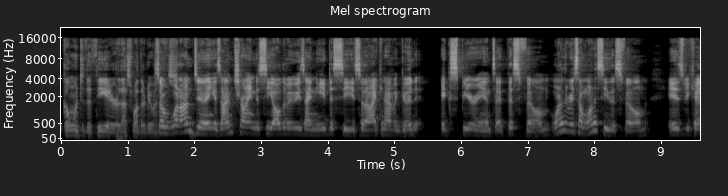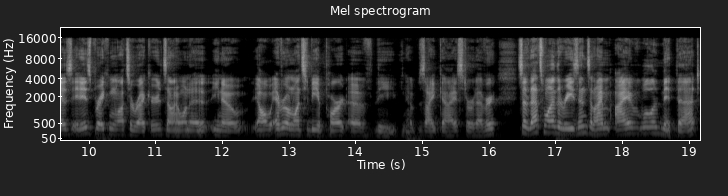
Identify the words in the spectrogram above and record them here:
going to the theater. That's why they're doing So this. what I'm doing is I'm trying to see all the movies I need to see so that I can have a good experience at this film. One of the reasons I want to see this film is because it is breaking lots of records and I want to, you know, all, everyone wants to be a part of the, you know, zeitgeist or whatever. So that's one of the reasons and I'm I will admit that.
